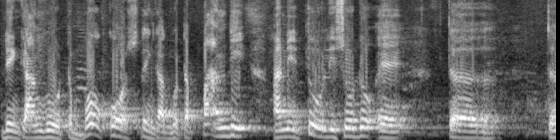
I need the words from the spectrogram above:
di kanggu tebokos di kanggu tepandi ani tu li suduk eh te te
